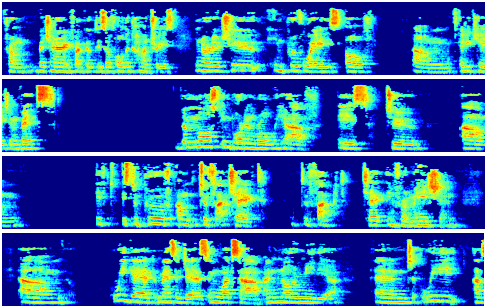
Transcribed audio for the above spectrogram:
from veterinary faculties of all the countries, in order to improve ways of um, educating vets. The most important role we have is to um, to prove um, to fact check to fact check information. Um, we get messages in WhatsApp and other media, and we as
